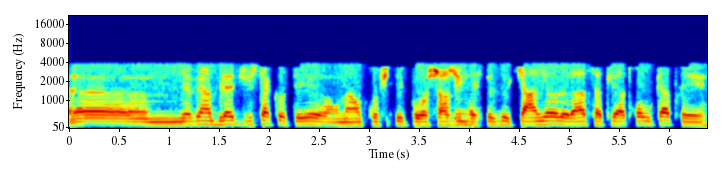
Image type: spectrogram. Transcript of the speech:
Euh, Il y avait un bled juste à côté, euh, on a en profité pour recharger une espèce de carriole là, s'atteler à trois ou quatre et,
